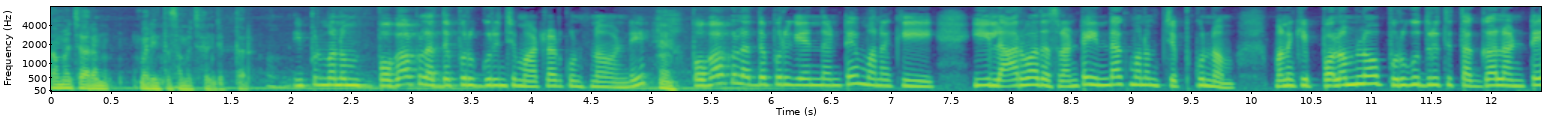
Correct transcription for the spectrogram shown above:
సమాచారం మరింత సమాచారం చెప్తారు. ఇప్పుడు మనం పొగాకు లద్దె పురుగు గురించి మాట్లాడుకుంటున్నాం అండి పొగాకు లద్దె పురుగు ఏంటంటే మనకి ఈ లార్వా దశలు అంటే ఇందాక మనం చెప్పుకున్నాం. మనకి పొలంలో పురుగు ఉధృతి తగ్గాలంటే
